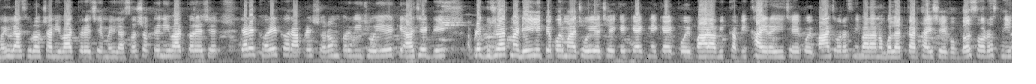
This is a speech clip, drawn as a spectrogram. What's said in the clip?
મહિલા સુરક્ષાની વાત કરે છે, મહિલા સશક્તિની વાત કરે છે, ત્યારે ખરેખર આપણે શરમ કરવી જોઈએ કે આજે ડે, આપણે ગુજરાતમાં ડેઈલી પેપરમાં જોઈએ છે કે ક્યાંક ને ક્યાંક કોઈ બાળા વિખા, વિખાઈ રહી છે, કોઈ પાંચ વર્ષની બાળાનો બલાત્કાર થાય છે, કોઈ દસ વર્ષની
